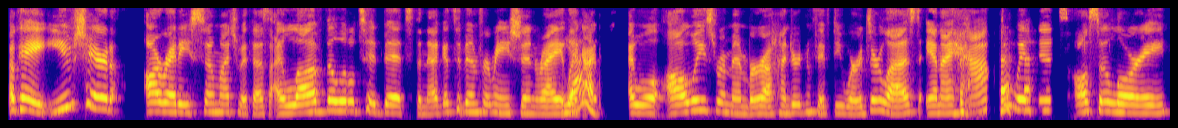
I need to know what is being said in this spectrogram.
Okay, you've shared already so much with us. I love the little tidbits, the nuggets of information, right? Yeah. Like I, I will always remember 150 words or less. And I have to witness also, Lori,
